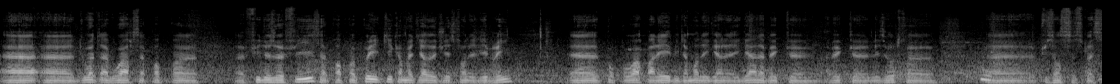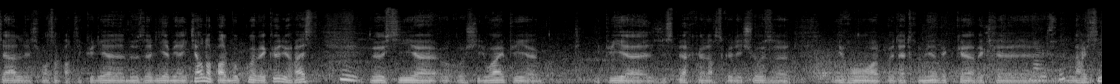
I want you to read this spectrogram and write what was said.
doit avoir sa propre philosophie, sa propre politique en matière de gestion des débris. Pour pouvoir parler évidemment d'égal à égal avec, avec les autres euh, puissance spatiale, et je pense en particulier à nos alliés américains. On en parle beaucoup avec eux du reste, mm. mais aussi euh, aux, Chinois. Et puis, euh, et puis j'espère que lorsque les choses iront peut-être mieux avec, avec la Russie.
